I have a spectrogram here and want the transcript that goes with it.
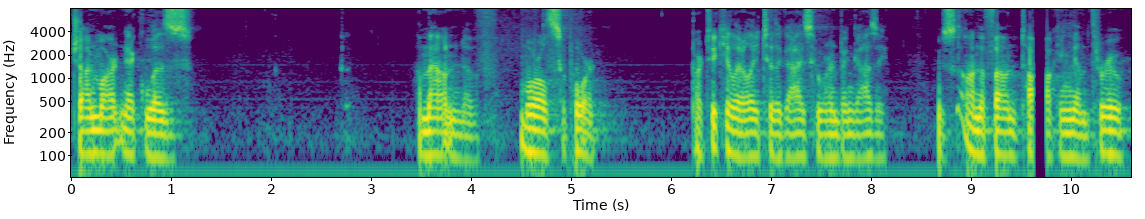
John Martinec was a mountain of moral support, particularly to the guys who were in Benghazi. He was on the phone talking them through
